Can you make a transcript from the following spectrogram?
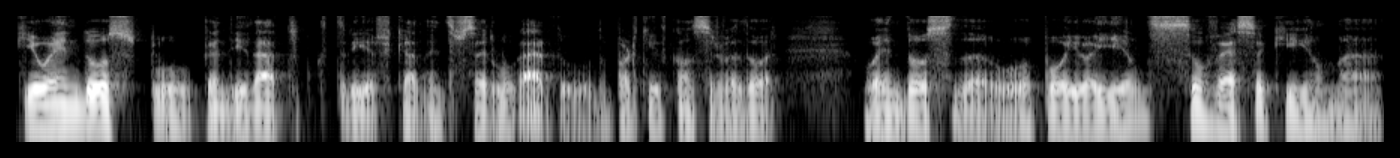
que eu endosso pelo candidato que teria ficado em terceiro lugar, do, do Partido Conservador, o endosso, de, o apoio a ele, se houvesse aqui uma,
